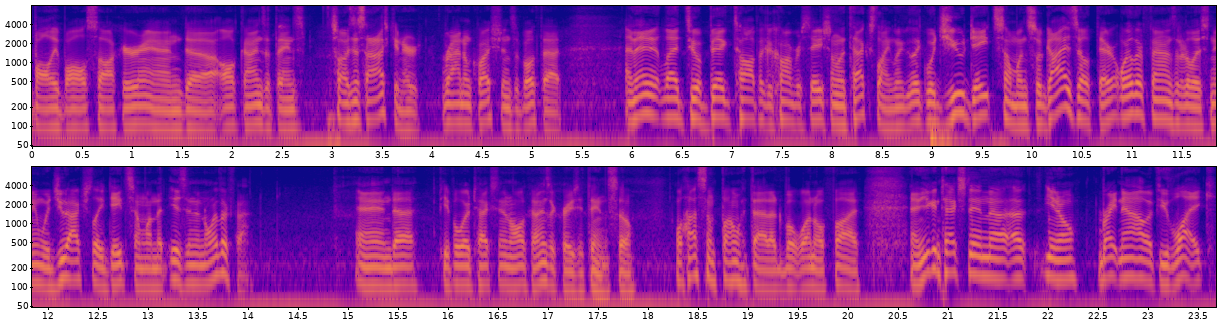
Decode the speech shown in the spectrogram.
volleyball, soccer, and uh, all kinds of things. So I was just asking her random questions about that. And then it led to a big topic of conversation on the text line. Like, like, would you date someone? So, guys out there, Oiler fans that are listening, would you actually date someone that isn't an Oiler fan? And uh, people are texting all kinds of crazy things. So, we'll have some fun with that at about 105. And you can text in, uh, uh, you know, right now if you like.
